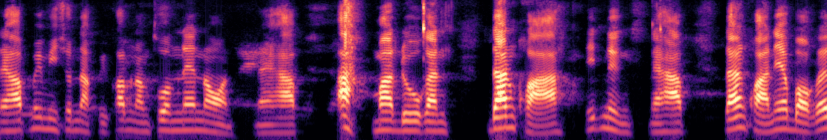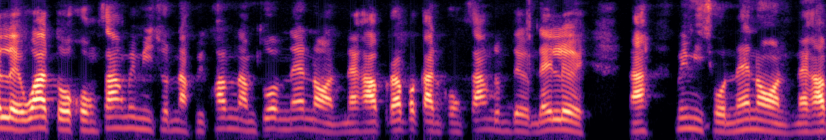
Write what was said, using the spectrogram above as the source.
นะครับ ไม่มีชนหนักผิดความน้ำท่วมแน่นอนนะครับอะมาดูกันด้านขวานิดหนึ่งนะครับ ด้านขวาเนี่ยบอกได้เลยว่าตัวโครงสร้างไม่มีชนหนักผิดความน้ำท่วมแน่นอนนะครับ รับประกันโครงสร้างเดิมๆได้เลยนะไม่มีชนแน่นอนนะครับ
